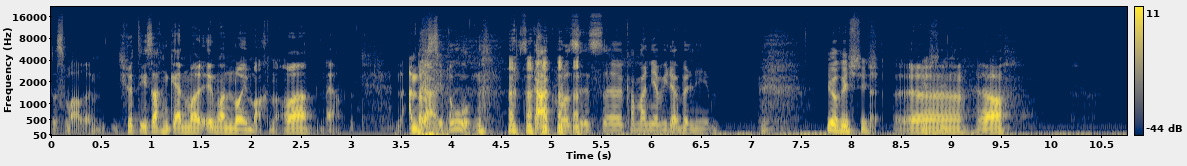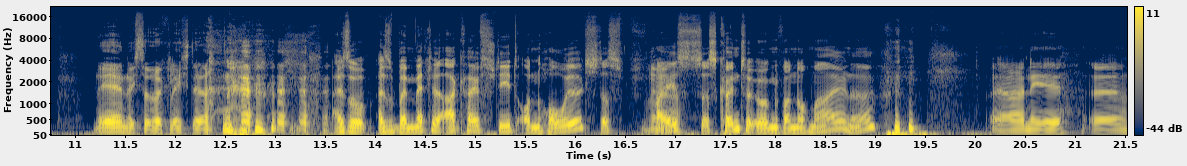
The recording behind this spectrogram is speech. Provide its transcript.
das Wahre. Ich würde die Sachen gerne mal irgendwann neu machen, aber naja, ein anderes Ja, Thema. du. Scarcross ist, äh, kann man ja wiederbeleben. Ja, richtig. Äh, ja. Nee, nicht so wirklich. Der, Also, also bei Metal Archives steht on hold. Das Ja. heißt, es könnte irgendwann nochmal, ne? Ja, nee, äh,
